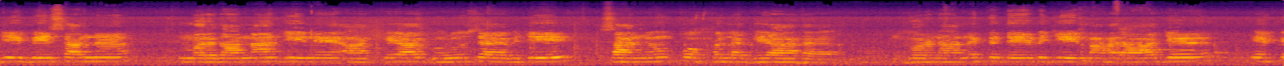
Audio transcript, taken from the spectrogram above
ਜੀ ਵੀ ਸਨ। ਮਰਦਾਨਾ ਜੀ ਨੇ ਆਖਿਆ, ਗੁਰੂ ਸਾਹਿਬ ਜੀ, ਸਾਨੂੰ ਭੁੱਖ ਲੱਗਿਆ ਹੈ। ਗੁਰੂ ਨਾਨਕ ਦੇਵ ਜੀ ਮਹਾਰਾਜ ਇੱਕ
